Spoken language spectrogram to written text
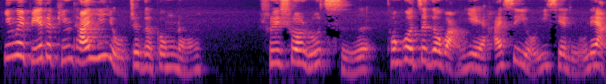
因为别的平台也有这个功能。虽说如此，通过这个网页还是有一些流量。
